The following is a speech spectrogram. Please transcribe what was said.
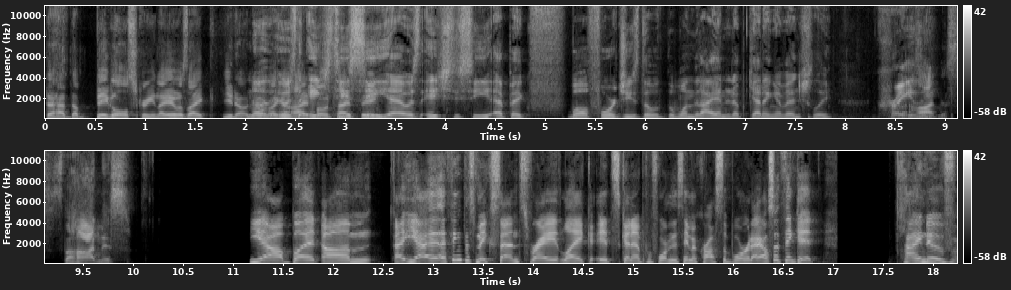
that had the big old screen. Like it was like you know, no, like it was the iPhone HTC. Yeah, it was the HTC Epic. Well, 4G is the the one that I ended up getting eventually. Crazy the hotness. It's the hotness. Yeah, but um, uh, yeah, I think this makes sense, right? Like it's gonna perform the same across the board. I also think it kind of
